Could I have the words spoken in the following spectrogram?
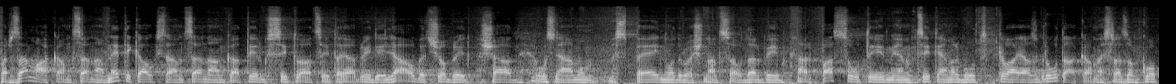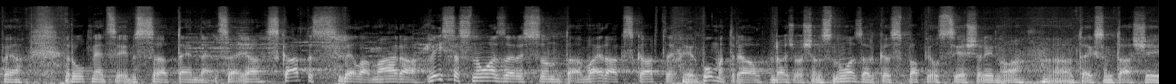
par zemākām cenām, ne tik augstām cenām, kā tirgus situācija tajā brīdī ļāva, bet šobrīd šādi uzņēmumi spēja nodrošināt savu darbību ar pasūtījumiem. Citiem varbūt klājās grūtāk, kā mēs redzam kopējā rūpniecības tendencē. Ja. Skartas lielā mērā visas nozares, un tā vairāk skarta ir būvmateriālu ražošanas nozara, kas papildus cieši arī no teiksim, tā, šī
